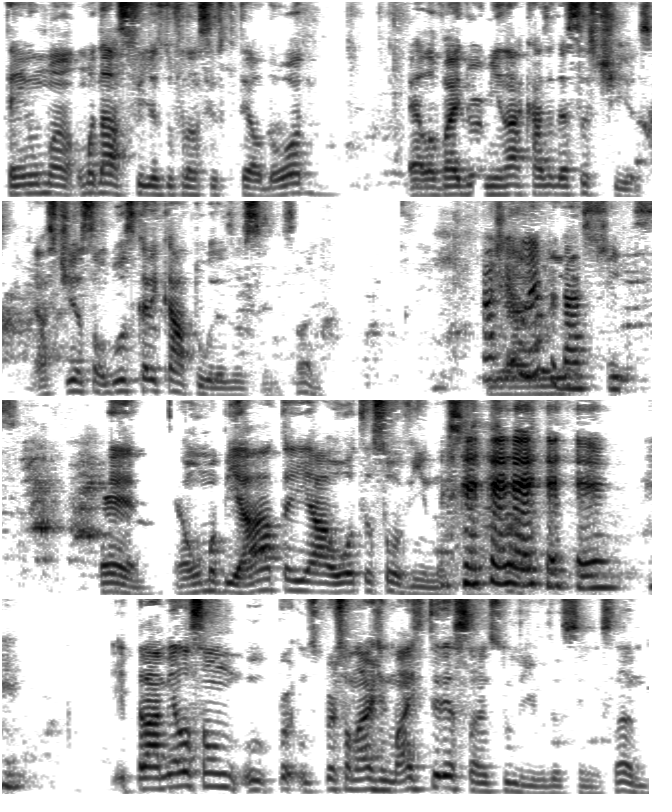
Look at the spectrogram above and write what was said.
Tem uma, uma das filhas do Francisco Teodoro, ela vai dormir na casa dessas tias. As tias são duas caricaturas, assim, sabe? Acho que eu lembro das tias. É, é uma Beata e a outra Sovina. Assim, e para mim elas são os personagens mais interessantes do livro, assim, sabe?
